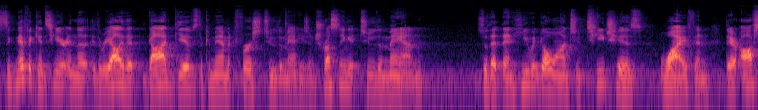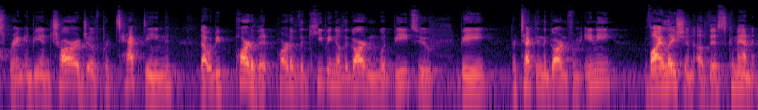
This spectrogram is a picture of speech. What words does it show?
significance here in the, the reality that God gives the commandment first to the man. He's entrusting it to the man so that then he would go on to teach his wife and their offspring and be in charge of protecting. That would be part of it. Part of the keeping of the garden would be to be protecting the garden from any violation of this commandment.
